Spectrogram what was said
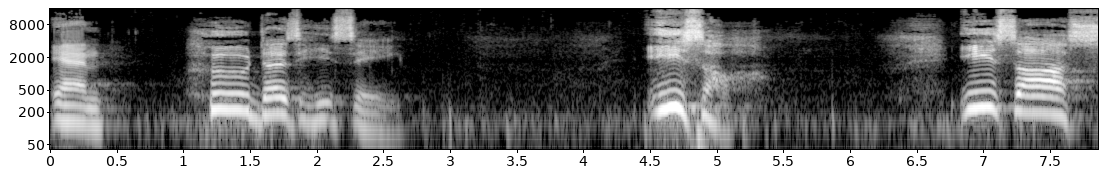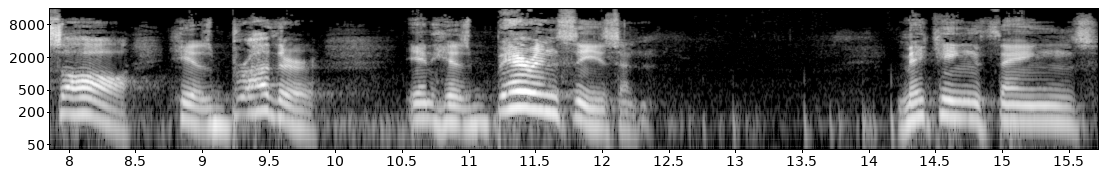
And who does he see? Esau. Esau saw his brother in his barren season making things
